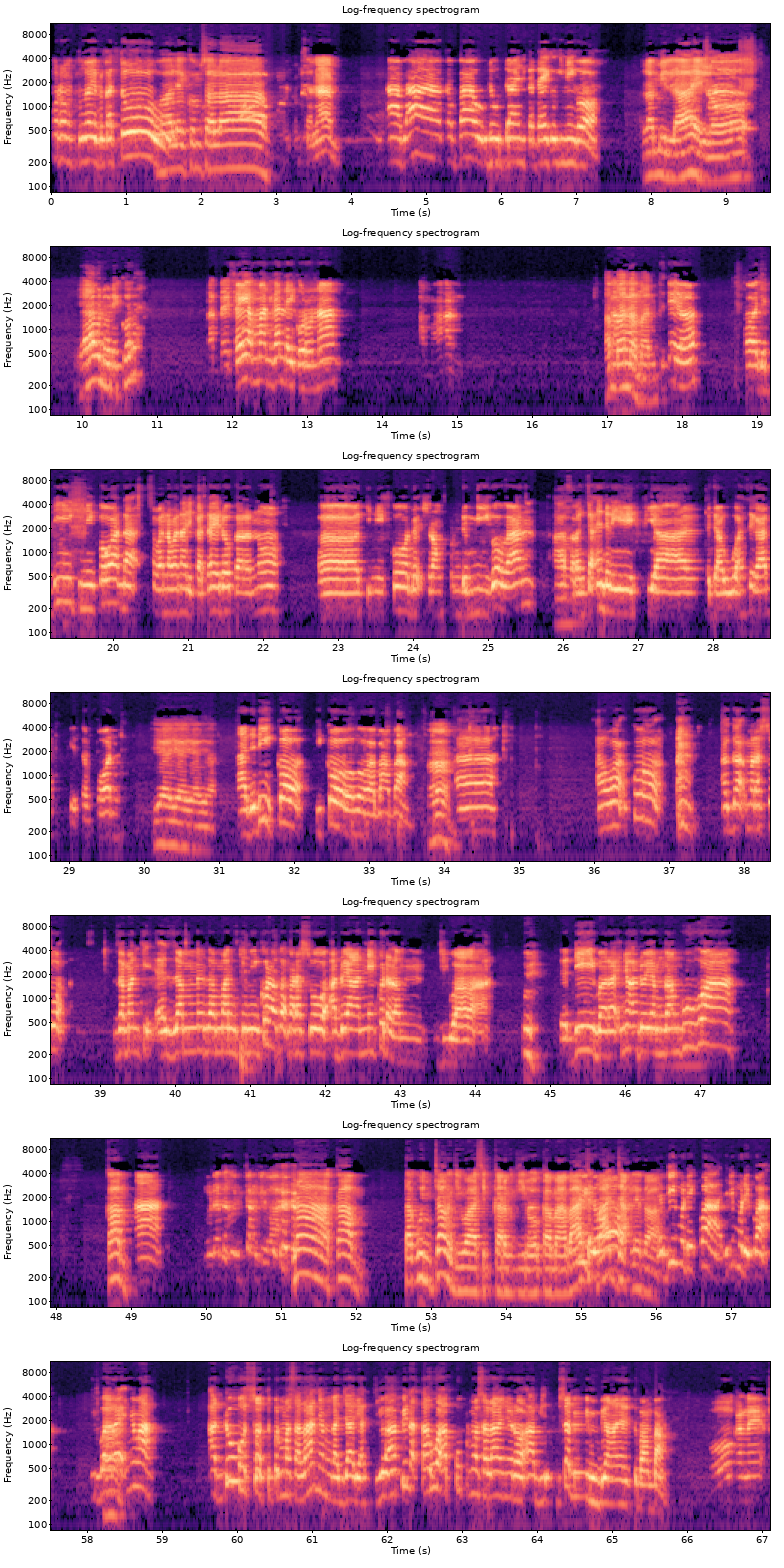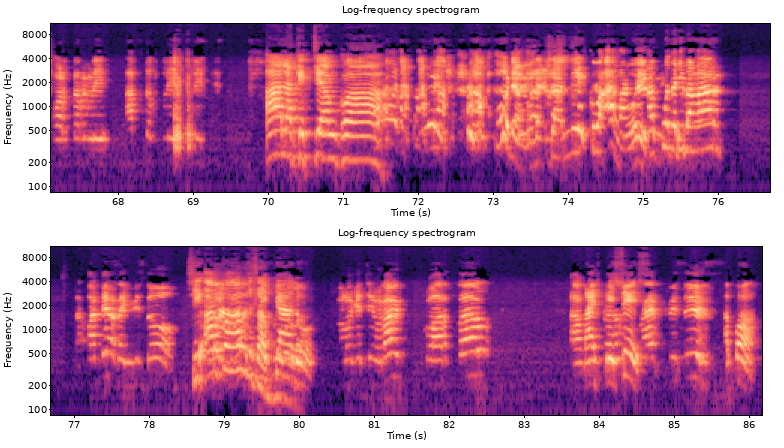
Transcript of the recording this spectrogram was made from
warahmatullahi wabarakatuh. Waalaikumsalam. Salam. Ah, ba, kabau udah-udah ini kedai ko gini ko. Alhamdulillah, hello. Ya, menurut ko lah. Eh, aman kan dari corona? Aman, aman. Itu ya. Oh, jadi kini ko ada sawana-wana di kedai do karena eh kini ko ada serang pandemi ko kan. Ah, serencana dari via jauh sih kan, via telepon. Iya, iya, iya, iya. Nah, jadi iko iko abang-abang. Ah, Ah, awak kok agak merasa zaman ki eh, zaman zaman kini kok agak merasa ada yang aneh kok dalam jiwa awak. wih, Jadi ibaratnya ada yang mengganggu wah. kam. Ah, Mudah terguncang jiwa. Nah, kam. Tak guncang jiwa sikar kiro kama bajak Iya. bajak le ka. jadi mau dekwa, jadi mau dekwa. Ibaratnya mah ada suatu permasalahan yang mengajar di hati, tapi nak tahu apa permasalahannya. Ah, bi- bisa bimbingannya itu bang bang. Oh, karena quarterly after list. Ala kecil ko. ah. Apa dah mau nak dalih kau ang. Apa tadi bang Ar? Tak pandai bahasa Inggris doh. Si Arba le sabu. Tiga tu. Kalau kecil orang quarter Life crisis. Life crisis. Apa?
